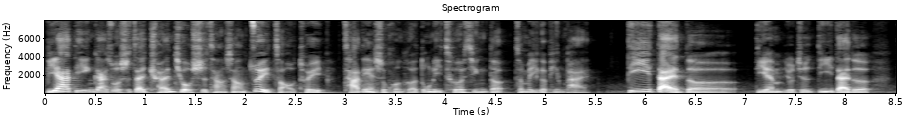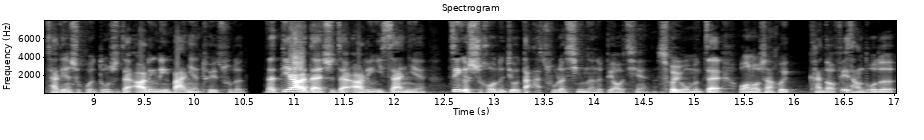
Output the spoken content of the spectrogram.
比亚迪应该说是在全球市场上最早推插电式混合动力车型的这么一个品牌。第一代的 DM，尤其是第一代的插电式混动是在二零零八年推出的，那第二代是在二零一三年，这个时候呢就打出了性能的标签，所以我们在网络上会看到非常多的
